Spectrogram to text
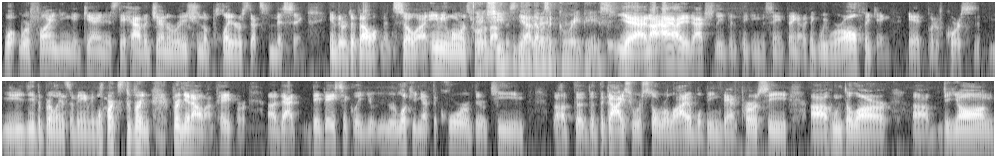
what we're finding again is they have a generation of players that's missing in their development. So uh, Amy Lawrence wrote about this. yeah, that was a great piece. Yeah, and I, I, had actually been thinking the same thing. I think we were all thinking it, but of course you need the brilliance of Amy Lawrence to bring bring it out on paper. Uh, that they basically you're, you're looking at the core of their team. Uh, the, the, the guys who are still reliable being Van Persie, uh, Huntelaar, uh, De Jong,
